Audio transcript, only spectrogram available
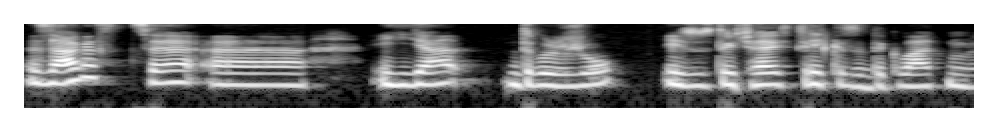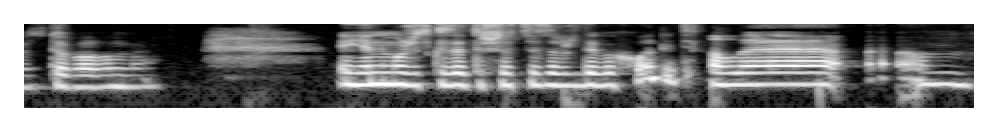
Зараз це е, я дружу і зустрічаюсь тільки з адекватними, здоровими я не можу сказати, що це завжди виходить, але ем,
